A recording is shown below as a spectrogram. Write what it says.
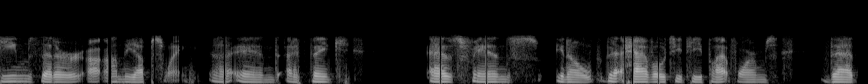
teams that are uh, on the upswing. Uh, and I think as fans, you know, that have OTT platforms that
